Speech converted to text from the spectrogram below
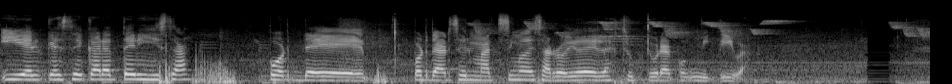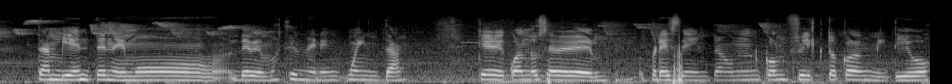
y el que se caracteriza por, de, por darse el máximo desarrollo de la estructura cognitiva. También tenemos, debemos tener en cuenta que cuando se presenta un conflicto cognitivo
